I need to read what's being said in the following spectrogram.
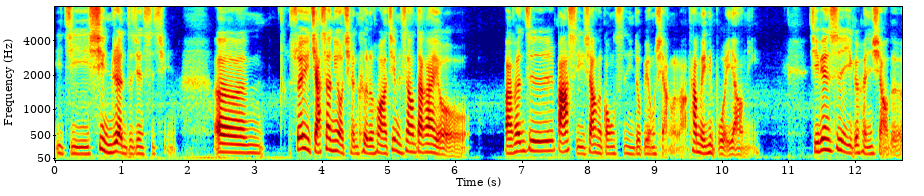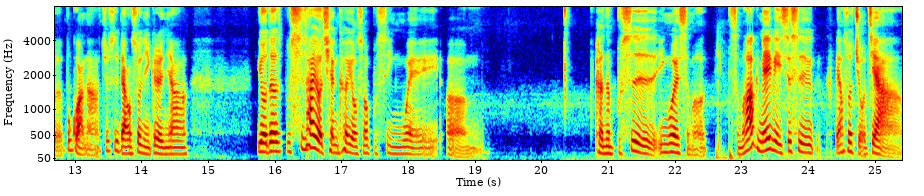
以及信任这件事情。嗯，所以假设你有前科的话，基本上大概有百分之八十以上的公司你就不用想了啦，他们一定不会要你。即便是一个很小的，不管啊，就是比方说你跟人家有的不是他有前科，有时候不是因为嗯，可能不是因为什么什么，他 maybe 就是比方说酒驾。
